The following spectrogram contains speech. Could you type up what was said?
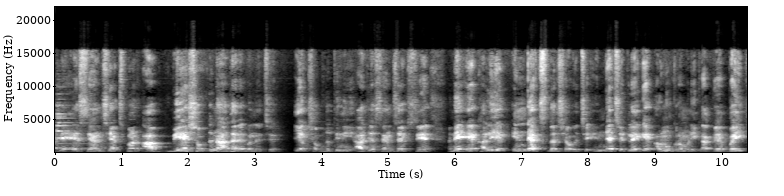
અને એ સેન્સેક્સ પણ આ બે શબ્દના આધારે બને છે. એક શબ્દથી નહીં આ જે સેન્સેક્સ છે અને એ ખાલી એક ઇન્ડેક્સ દર્શાવે છે. ઇન્ડેક્સ એટલે કે અનુક્રમણિકા કે ભાઈ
